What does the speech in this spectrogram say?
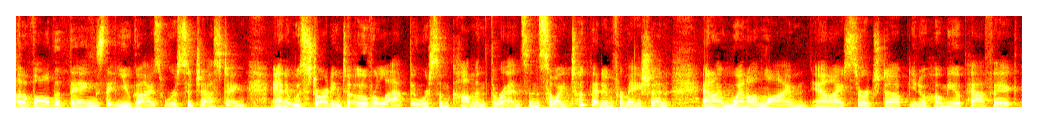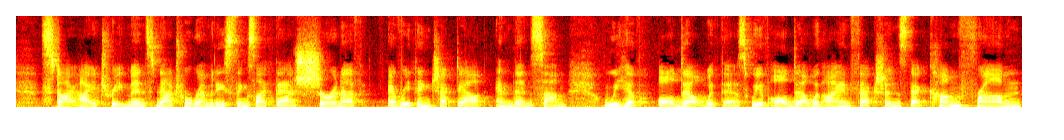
of all the things that you guys were suggesting and it was starting to overlap there were some common threads and so I took that information and I went online and I searched up you know homeopathic sty eye treatments natural remedies things like that sure enough everything checked out and then some. We have all dealt with this. We have all dealt with eye infections that come from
